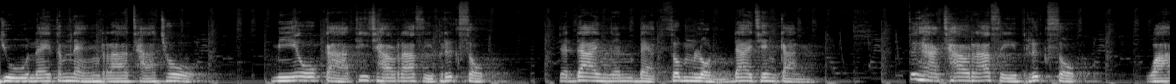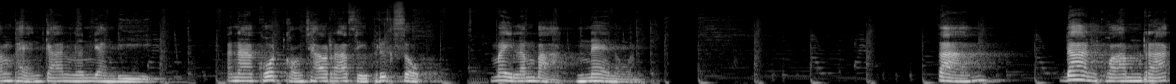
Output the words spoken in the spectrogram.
อยู่ในตำแหน่งราชาโชค มีโอกาสที่ชาวราศีพฤษภจะได้เงินแบบส้มหล่นได้เช่นกัน ซึ่งหากชาวราศีพฤษภวางแผนการเงินอย่างดี อนาคตของชาวราศีพฤษภไม่ลำบากแน่นอน 3. ด้านความรัก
